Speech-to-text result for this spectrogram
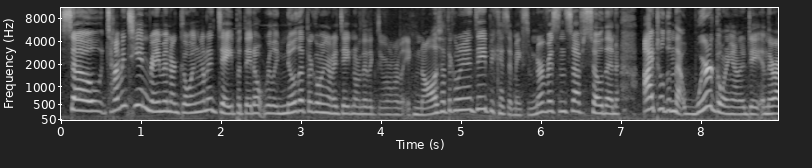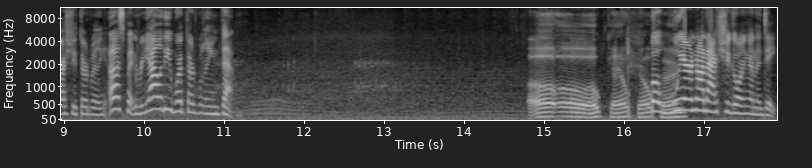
So Tommy T and Raymond are going on a date, but they don't really know that they're going on a date, nor they like, don't really acknowledge that they're going on a date because it makes them nervous and stuff. So then I told them that we're going on a date and they're actually third wheeling us, but in reality we're third wheeling them. Oh, okay, okay, okay. But we're not actually going on a date.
